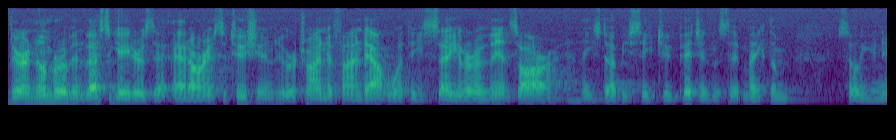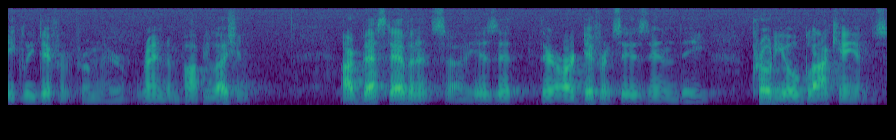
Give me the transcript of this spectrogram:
there are a number of investigators that, at our institution who are trying to find out what these cellular events are in these WC2 pigeons that make them so uniquely different from their random population. Our best evidence uh, is that there are differences in the proteoglycans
